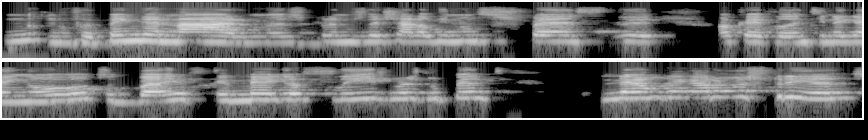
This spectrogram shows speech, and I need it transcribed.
não foi para enganar, mas para nos deixar ali num suspense de ok, Valentina ganhou, tudo bem, eu fiquei mega feliz, mas de repente não ganharam as três.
